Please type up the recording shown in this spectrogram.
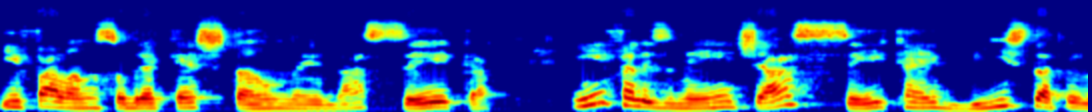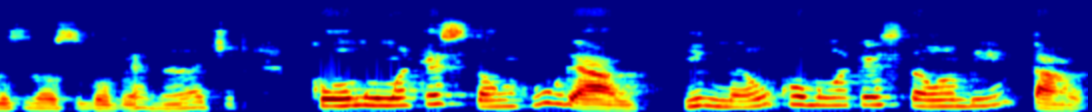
e falando sobre a questão né, da seca, infelizmente a seca é vista pelos nossos governantes como uma questão rural e não como uma questão ambiental.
